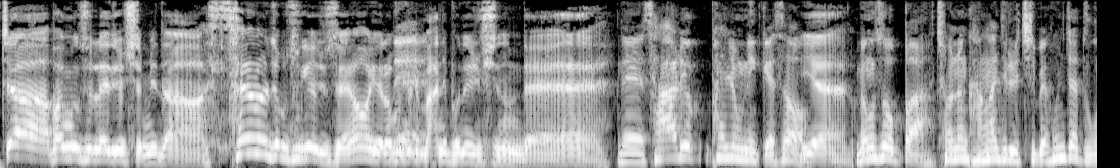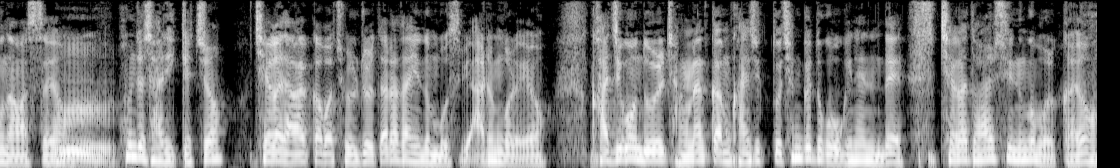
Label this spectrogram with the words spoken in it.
자, 박명수 레디오씨입니다. 사연을 좀 소개해 주세요. 여러분들이 네. 많이 보내주시는데. 네, 4686님께서 예. 명수 오빠, 저는 강아지를 집에 혼자 두고 나왔어요. 음. 혼자 잘 있겠죠? 제가 나갈까봐 졸졸 따라다니던 모습이 아른거려요. 가지고 놀 장난감 간식도 챙겨두고 오긴 했는데 제가 더 할 수 있는 건 뭘까요?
